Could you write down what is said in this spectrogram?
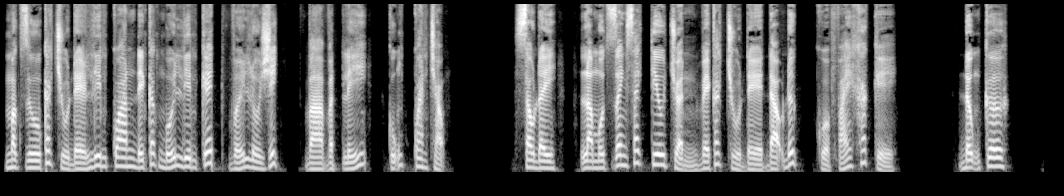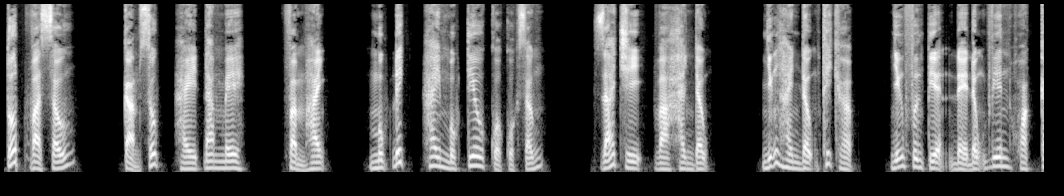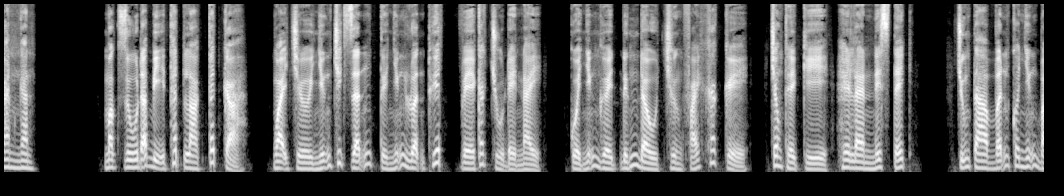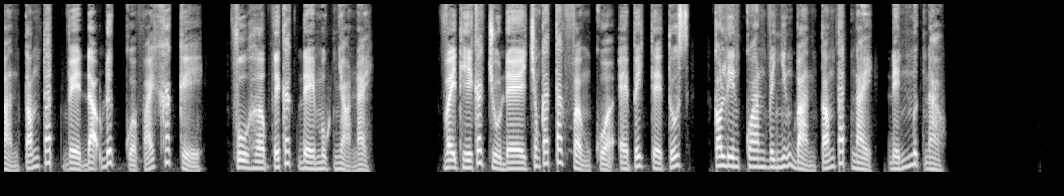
mặc dù các chủ đề liên quan đến các mối liên kết với logic và vật lý cũng quan trọng. Sau đây là một danh sách tiêu chuẩn về các chủ đề đạo đức của phái khắc kỷ. Động cơ, tốt và xấu, cảm xúc hay đam mê, phẩm hạnh, mục đích hay mục tiêu của cuộc sống, giá trị và hành động. Những hành động thích hợp, những phương tiện để động viên hoặc can ngăn. Mặc dù đã bị thất lạc tất cả ngoại trừ những trích dẫn từ những luận thuyết về các chủ đề này của những người đứng đầu trường phái khắc kỷ trong thời kỳ Hellenistic, chúng ta vẫn có những bản tóm tắt về đạo đức của phái khắc kỷ phù hợp với các đề mục nhỏ này. Vậy thì các chủ đề trong các tác phẩm của Epictetus có liên quan với những bản tóm tắt này đến mức nào?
